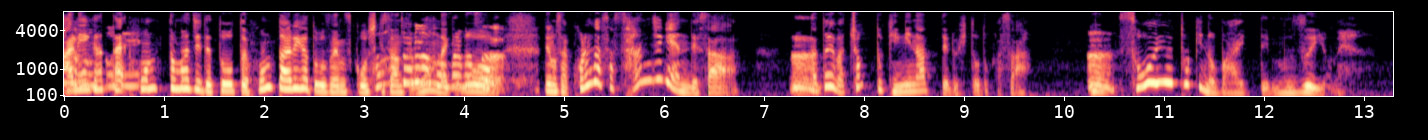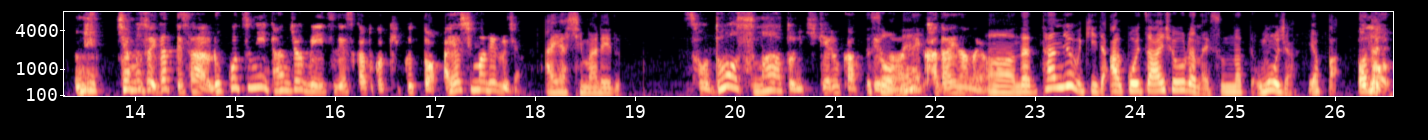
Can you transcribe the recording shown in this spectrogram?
たい。ありがたい。本ほんとマジで尊い。ほんとありがとうございます、公式さんって思うんだけどま、でもさ、これがさ、三次元でさ、当に例えばちょっと気になってる人とかさ、うん。そういう時の場合ってむずいよね。うん。めっちゃむずい。だってさ、露骨に誕生日いつですかとか聞くと怪しまれるじゃん。怪しまれる。そう、どうスマートに聞けるかっていうのはね、ね課題なのよ。ああ、だ誕生日聞いて、あ、こいつ相性占いすんなって思うじゃん。やっぱ。思う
